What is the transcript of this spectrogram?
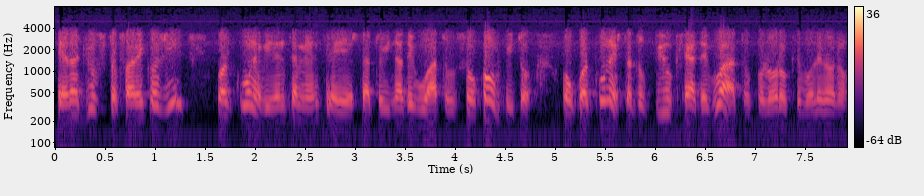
era giusto fare così, qualcuno evidentemente è stato inadeguato al suo compito o qualcuno è stato più che adeguato, coloro che volevano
